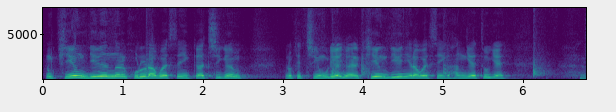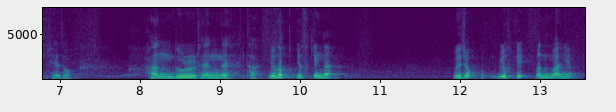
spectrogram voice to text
그럼 기흥, 니은을 고르라고 했으니까 지금 이렇게 지금 우리가 얘를 기흥, 니은이라고 했으니까 한 개, 두 개 이렇게 해서 한, 둘, 셋, 넷, 다 여섯 여섯 개인가? 왜죠? 여섯 개 맞는 거 아니야? 응?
